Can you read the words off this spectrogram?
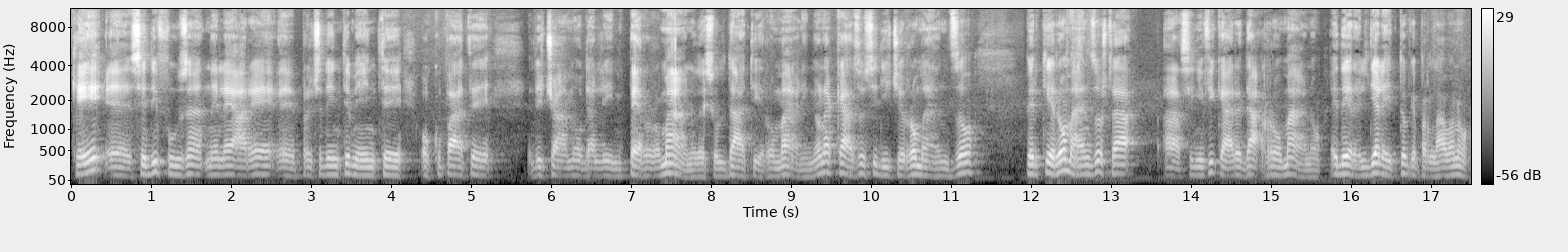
che eh, si è diffusa nelle aree eh, precedentemente occupate diciamo dall'impero romano, dai soldati romani. Non a caso si dice romanzo perché romanzo sta a significare da romano ed era il dialetto che parlavano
